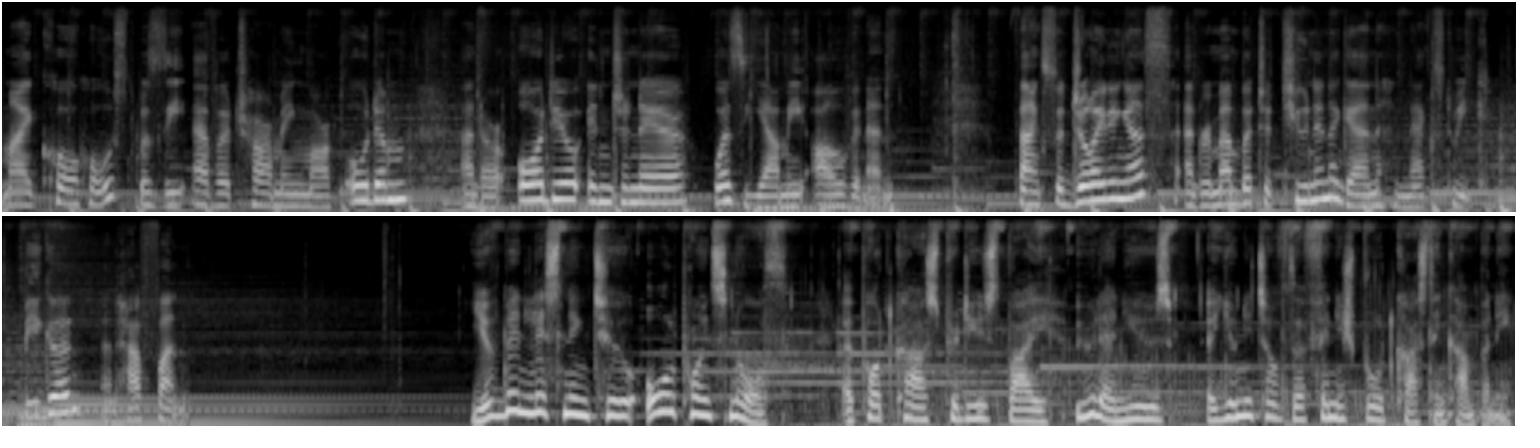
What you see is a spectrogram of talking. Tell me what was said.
My co host was the ever charming Mark Odom, and our audio engineer was Yami Alvinen. Thanks for joining us, and remember to tune in again next week. Be good and have fun. You've been listening to All Points North, a podcast produced by Yle News, a unit of the Finnish Broadcasting Company.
